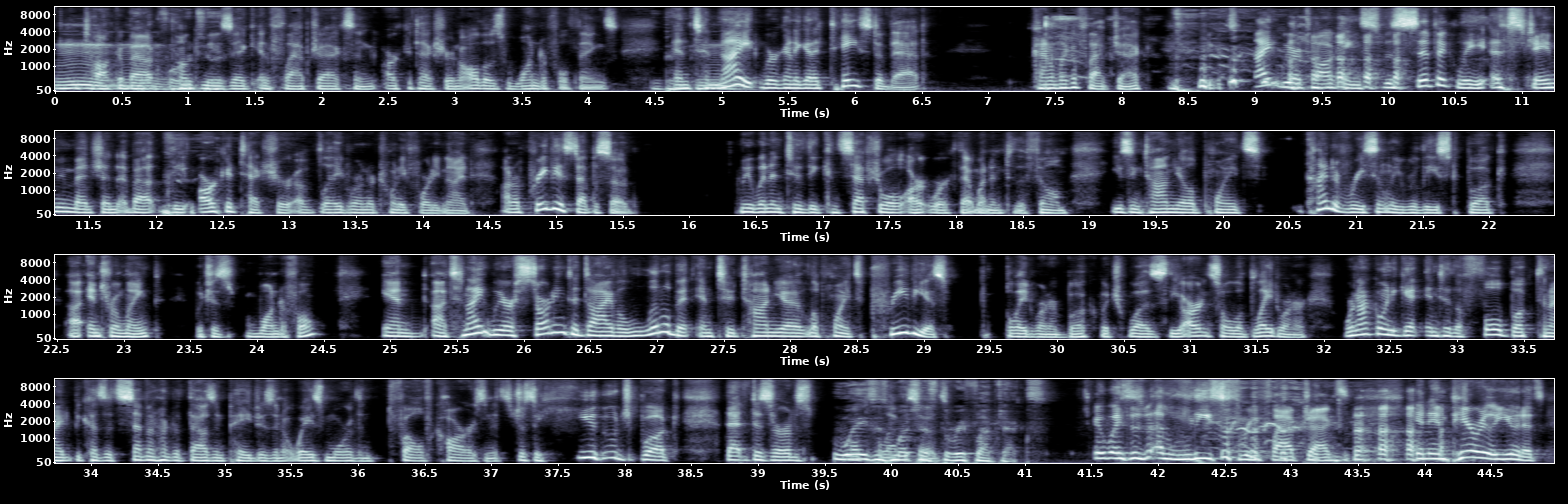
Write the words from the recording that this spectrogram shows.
mm, talk about punk music and flapjacks and architecture and all those wonderful things. And tonight we're going to get a taste of that, kind of like a flapjack. tonight we are talking specifically, as Jamie mentioned, about the architecture of Blade Runner 2049. On a previous episode, we went into the conceptual artwork that went into the film using Tanya LaPointe's kind of recently released book, uh, Interlinked, which is wonderful. And uh, tonight we are starting to dive a little bit into Tanya LaPointe's previous Blade Runner book, which was The Art and Soul of Blade Runner. We're not going to get into the full book tonight because it's 700,000 pages and it weighs more than 12 cars. And it's just a huge book that deserves weighs as much as three flapjacks. It weighs at least three flapjacks in imperial units.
